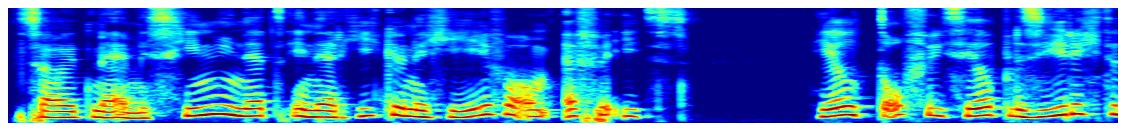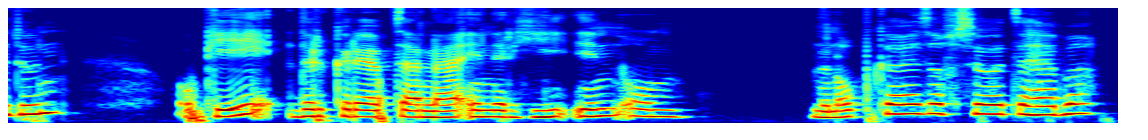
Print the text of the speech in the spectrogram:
zou het mij misschien niet net energie kunnen geven om even iets heel tof, iets heel plezierig te doen? Oké, er kruipt daarna energie in om een opkuis of zo te hebben.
